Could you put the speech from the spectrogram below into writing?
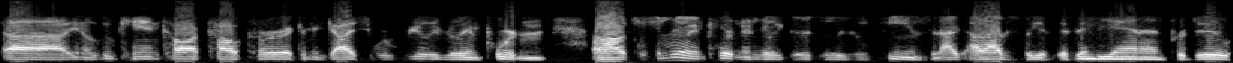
Uh, you know, Luke Hancock, Kyle Kuric. I mean, guys who were really, really important uh, to some really important and really good Louisville teams. And I, I obviously, if, if Indiana and Purdue,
